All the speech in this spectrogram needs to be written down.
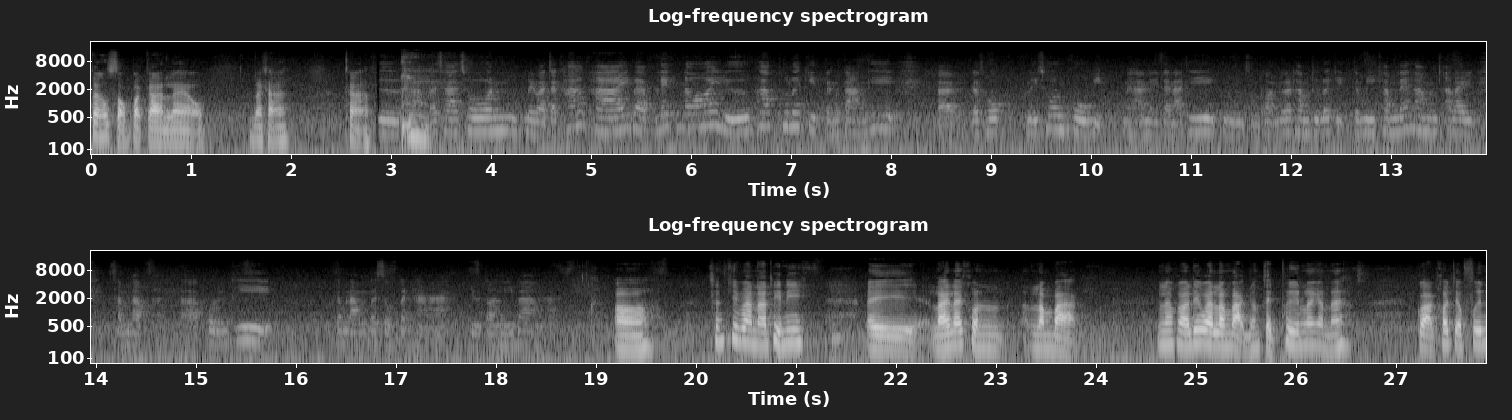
ทั้งสองประการแล้วนะคะค่ะคือประชาชนไม่ว่าจะค้าขายแบบเล็กน้อย หรือภาคธุรกิจต่างๆที่ กระทบในช่วงโควิดนะคะในฐานะที่คุณสมพรก็ทำธุรกิจจะมีคำแนะนำอะไรสำหรับคนที่กำลังประสบปัญหาอยู่ตอนนี้บ้างคะอ๋อฉันคิดว่านาทีนี้ไอ้หลายหลายคนลำบาก แล้วก็เรียกว่าลำบากจนติดพื้นแล้วกันนะ กว่าเขาจะฟื้น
